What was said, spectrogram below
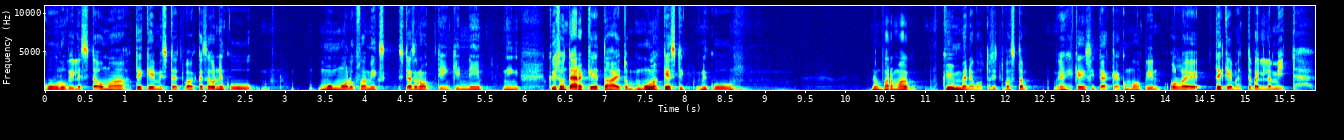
kuuluville sitä omaa tekemistä, että vaikka se on niin kuin mummoiluksi vai miksi sitä sanottiinkin, niin, niin kyllä se on tärkeä taito. Mulla kesti niin kuin, no varmaan kymmenen vuotta sitten vasta, ehkä ei sitäkään, kun mä opin ole tekemättä välillä mitään.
